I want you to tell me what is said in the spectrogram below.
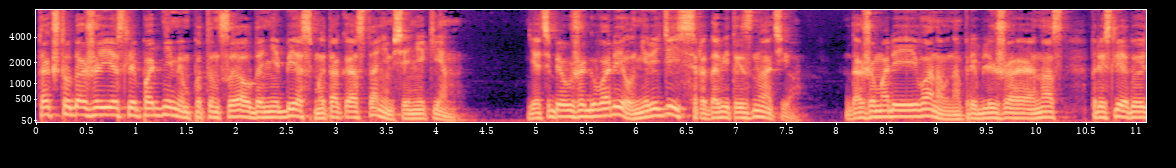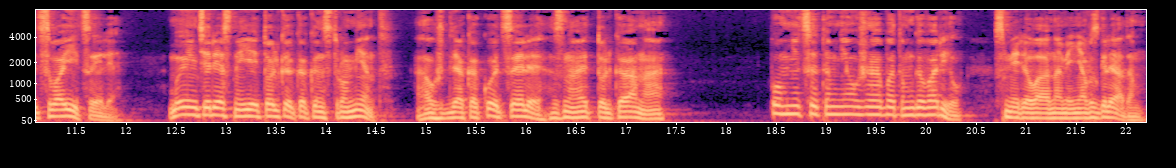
Так что даже если поднимем потенциал до небес, мы так и останемся никем. Я тебе уже говорил, не рядись с родовитой знатью. Даже Мария Ивановна, приближая нас, преследует свои цели. Мы интересны ей только как инструмент, а уж для какой цели знает только она. «Помнится, ты мне уже об этом говорил», — смерила она меня взглядом.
